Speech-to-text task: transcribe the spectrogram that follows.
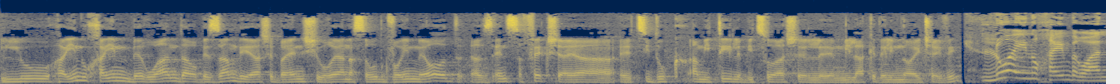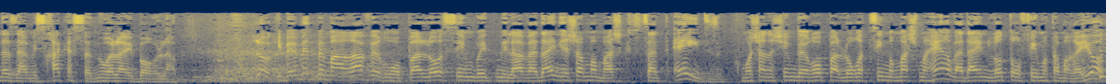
לו היינו חיים ברואנדה או בזמביה, שבהן שיעורי הנשאות גבוהים מאוד, אז אין ספק שהיה אה, צידוק. צידוק אמיתי לביצוע של אה, מילה כדי למנוע HIV? לו היינו חיים ברואנדה זה המשחק השנוא עליי בעולם. לא, כי באמת במערב אירופה לא עושים ברית מילה ועדיין יש שם ממש קצת איידס. כמו שאנשים באירופה לא רצים ממש מהר ועדיין לא טורפים אותם אריות.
